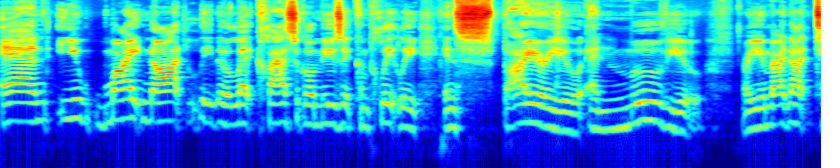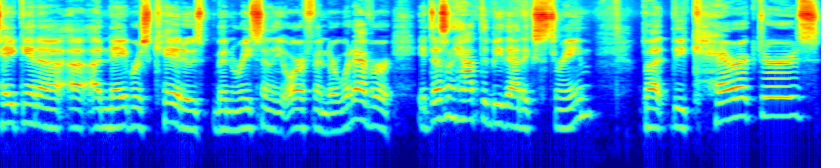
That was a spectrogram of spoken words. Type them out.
And you might not you know, let classical music completely inspire you and move you. Or you might not take in a, a, a neighbor's kid who's been recently orphaned or whatever. It doesn't have to be that extreme, but the characters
